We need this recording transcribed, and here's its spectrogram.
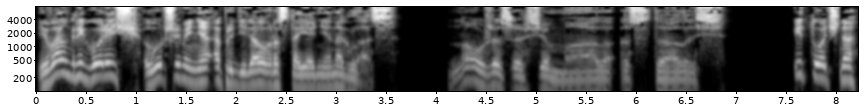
Иван Григорьевич лучше меня определял расстояние на глаз. Но уже совсем мало осталось. И точно,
